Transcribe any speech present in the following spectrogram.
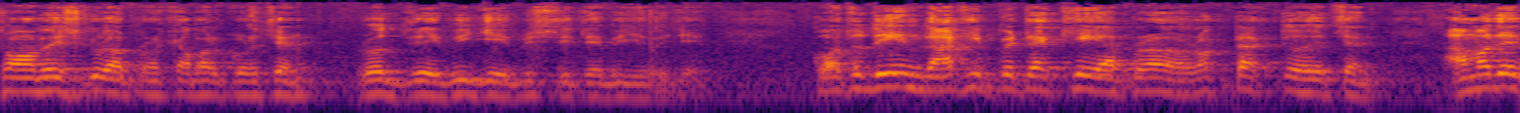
সমাবেশগুলো আপনারা কাভার করেছেন, রৌদ্রে ভিজে, বৃষ্টিতে ভিজে ভিজে। কতদিন লাঠি পেটা খেয়ে আপনারা রক্তাক্ত হয়েছেন আমাদের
